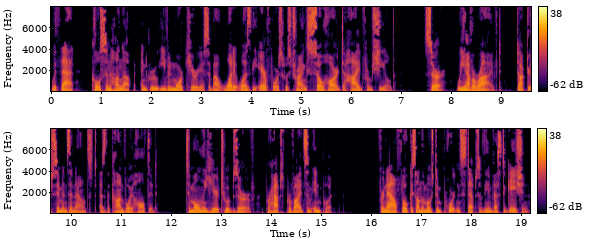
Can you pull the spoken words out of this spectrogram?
With that, Coulson hung up and grew even more curious about what it was the Air Force was trying so hard to hide from S.H.I.E.L.D. Sir, we have arrived, Dr. Simmons announced as the convoy halted. Tim only here to observe, perhaps provide some input. For now, focus on the most important steps of the investigation,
